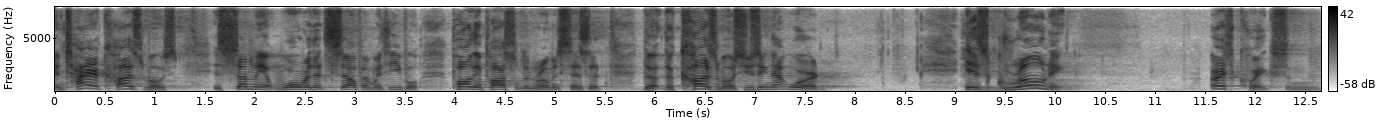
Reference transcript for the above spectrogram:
entire cosmos is suddenly at war with itself and with evil. Paul the Apostle in Romans says that the, the cosmos, using that word, is groaning. Earthquakes and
